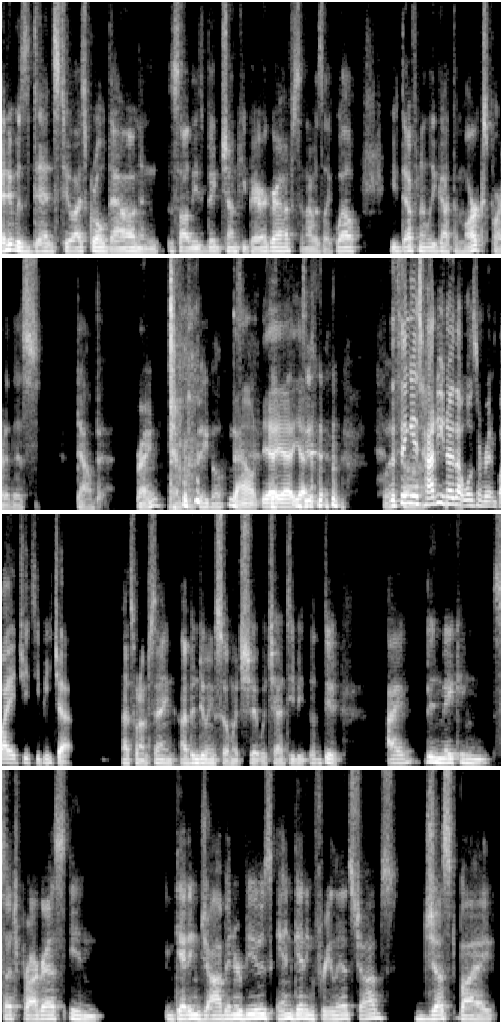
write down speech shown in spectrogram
and it was dense too. I scrolled down and saw these big chunky paragraphs, and I was like, well, you definitely got the Marx part of this down pat, right? Big ol- Down. Yeah, yeah, yeah. the But, thing is, uh, how do you know that wasn't written by a GTP chat? That's what I'm saying. I've been doing so much shit with ChatGPT. Dude, I've been making such progress in getting job interviews and getting freelance jobs just by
